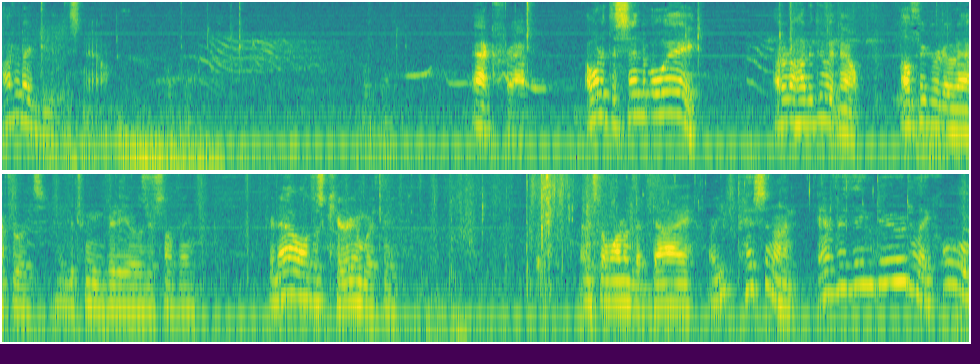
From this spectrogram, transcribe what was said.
How did I do this now? Ah, crap. I wanted to send him away. I don't know how to do it now. I'll figure it out afterwards, in between videos or something. For now, I'll just carry him with me. I just don't want him to die. Are you pissing on everything, dude? Like, holy.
